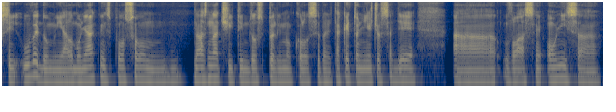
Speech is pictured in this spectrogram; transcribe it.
si uvedomí alebo nejakým spôsobom naznačí tým dospelým okolo seba, že takéto niečo sa deje a vlastne oni sa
